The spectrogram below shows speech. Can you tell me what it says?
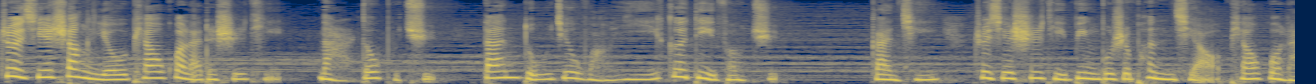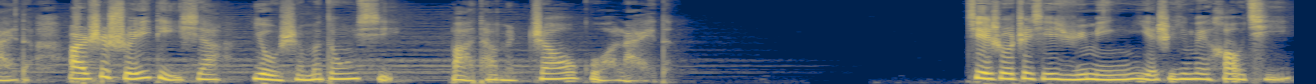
这些上游飘过来的尸体哪儿都不去，单独就往一个地方去。感情这些尸体并不是碰巧飘过来的，而是水底下有什么东西把他们招过来的。借说这些渔民也是因为好奇，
